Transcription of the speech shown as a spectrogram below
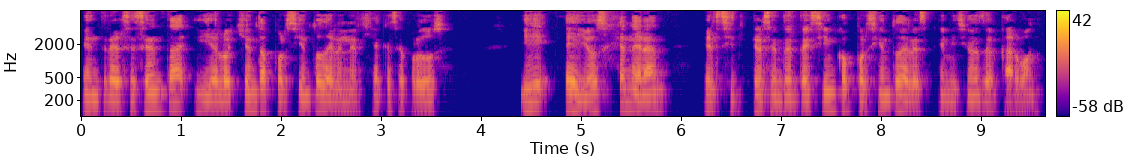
entre el 60 y el 80% de la energía que se produce. Y ellos generan el, 75% de las emisiones de carbono.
